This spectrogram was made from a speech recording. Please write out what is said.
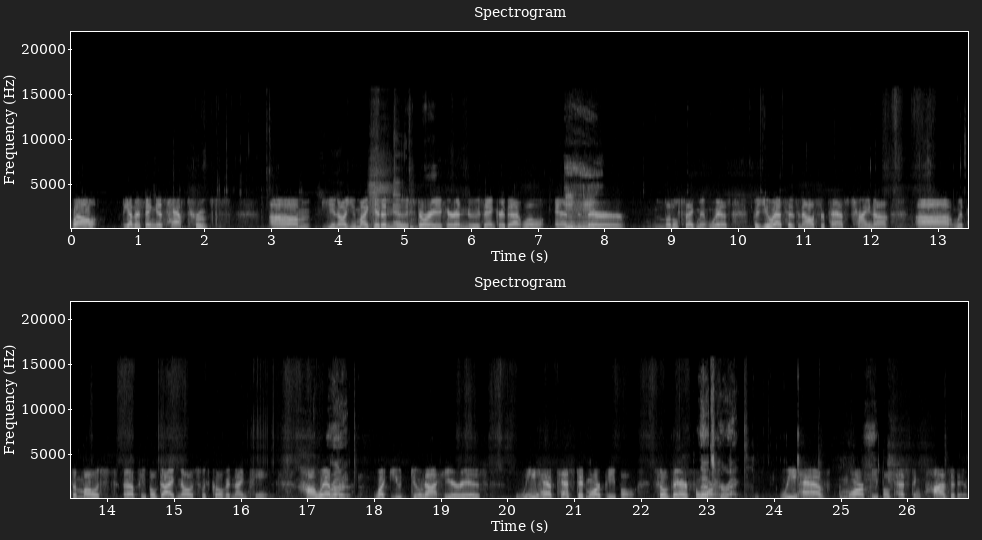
Well, the other thing is half truths. Um, you know, you might get a news story, hear a news anchor that will end Mm-hmm. their little segment with the U.S. has now surpassed China uh, with the most uh, people diagnosed with COVID 19. However, Right. What you do not hear is we have tested more people. So, therefore, That's correct. we have more people testing positive.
